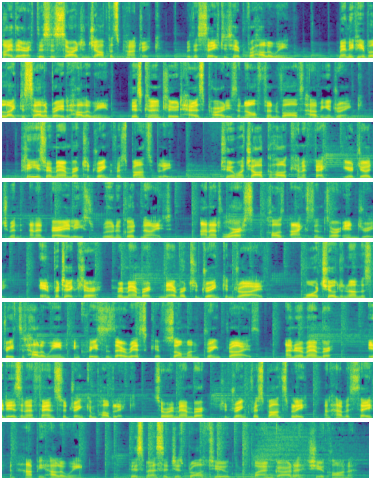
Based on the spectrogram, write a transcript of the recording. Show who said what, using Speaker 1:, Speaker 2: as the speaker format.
Speaker 1: Hi there, this is Sergeant John Fitzpatrick with a safety tip for Halloween. Many people like to celebrate Halloween. This can include house parties and often involves having a drink. Please remember to drink responsibly. Too much alcohol can affect your judgment and at very least ruin a good night, and at worst cause accidents or injury. In particular, remember never to drink and drive. More children on the streets at Halloween increases their risk if someone drink drives. And remember, it is an offence to drink in public. So remember to drink responsibly and have a safe and happy Halloween. This message is brought to you by An Garda Síochána.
